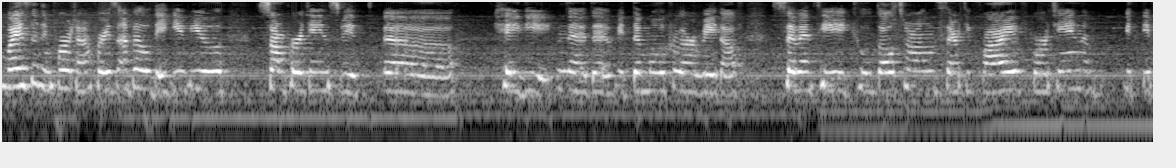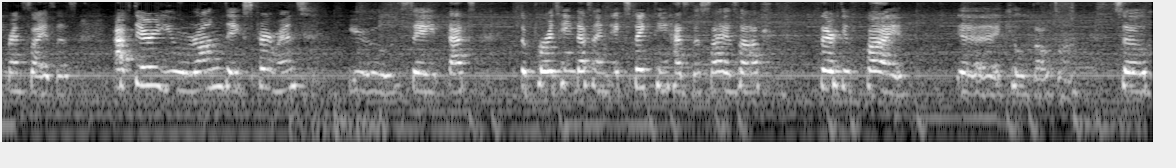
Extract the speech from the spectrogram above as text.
why is it important? For example, they give you some proteins with uh, KD, the, the, with the molecular weight of 70 kilodalton, 35, 14, with different sizes. After you run the experiment, you say that the protein that I'm expecting has the size of 35 uh, kilodalton. So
